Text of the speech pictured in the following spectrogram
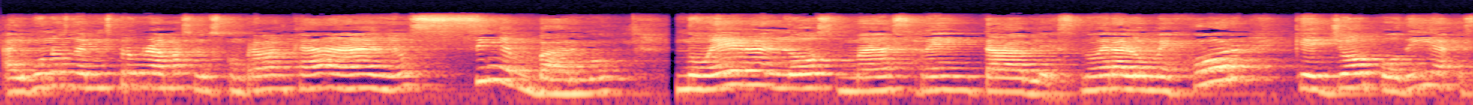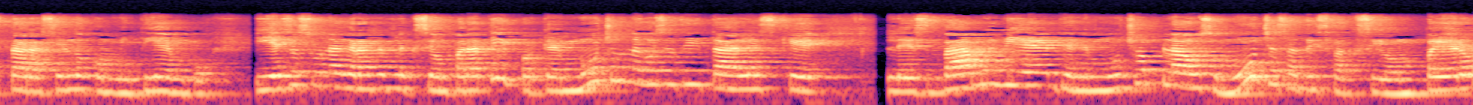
algunos de mis programas los compraban cada año, sin embargo, no eran los más rentables, no era lo mejor que yo podía estar haciendo con mi tiempo. Y eso es una gran reflexión para ti, porque hay muchos negocios digitales que les va muy bien, tienen mucho aplauso, mucha satisfacción, pero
